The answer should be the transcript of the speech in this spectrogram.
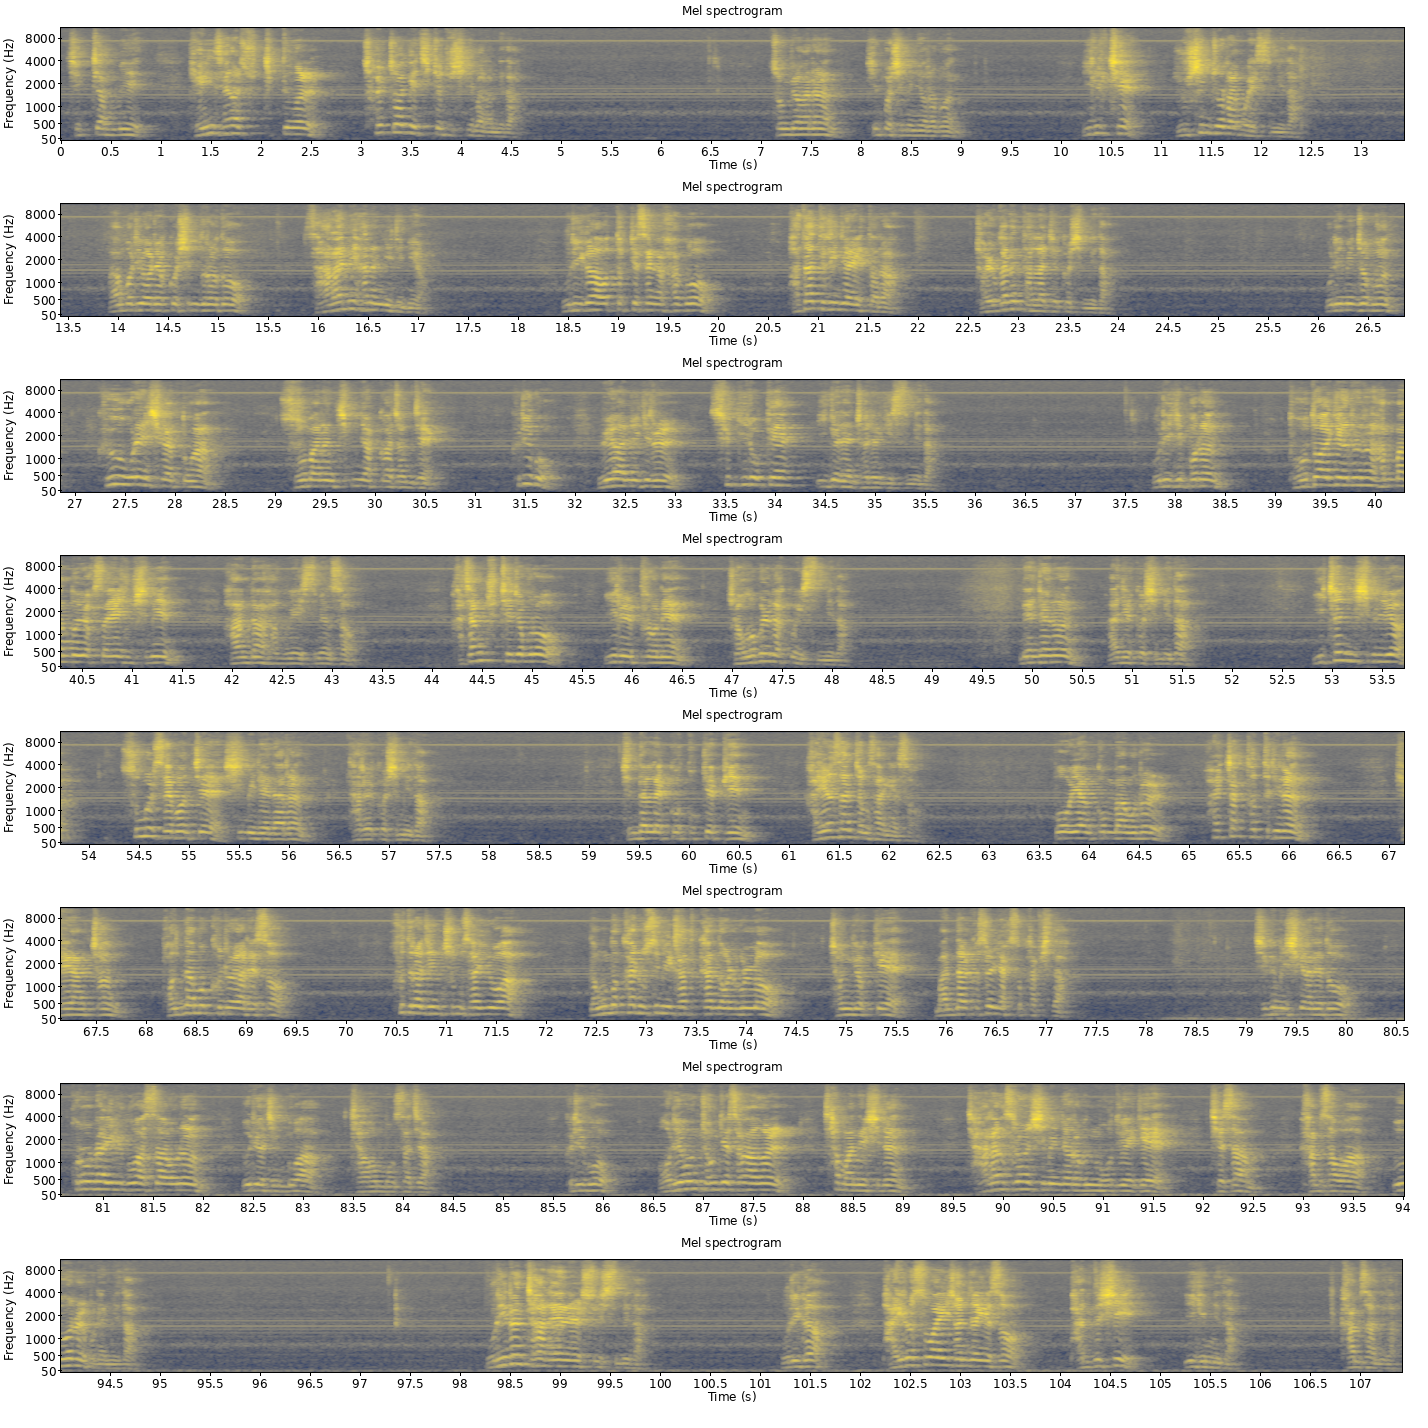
직장 및 개인생활 수칙 등을 철저하게 지켜주시기 바랍니다. 존경하는 김포시민 여러분, 일체 유심조라고 했습니다. 아무리 어렵고 힘들어도 사람이 하는 일이며 우리가 어떻게 생각하고 받아들이냐에 따라 결과는 달라질 것입니다. 우리 민족은 그 오랜 시간 동안 수많은 침략과 전쟁 그리고 외환 위기를 슬기롭게 이겨낸 저력이 있습니다. 우리 김포는 도도하게 흐르는 한반도 역사의 중심인 한강 하구에 있으면서 가장 주체적으로 이를 풀어낸 경험을 갖고 있습니다. 내년은 아닐 것입니다. 2021년 23번째 시민의 날은 다를 것입니다. 진달래꽃 곱게 핀 가연산 정상에서 뽀얀 꽃망울을 활짝 터뜨리는 계양천 벚나무 그늘 아래서 흐드러진 춤 사이와 넉넉한 웃음이 가득한 얼굴로 정겹게 만날 것을 약속합시다. 지금 이 시간에도 코로나19와 싸우는 의료진과 자원봉사자 그리고 어려운 경제 상황을 참아내시는 자랑스러운 시민 여러분 모두에게 제삼 감사와 응원을 보냅니다. 우리는 잘 해낼 수 있습니다. 우리가 바이러스와의 전쟁에서 반드시 이깁니다. 감사합니다.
